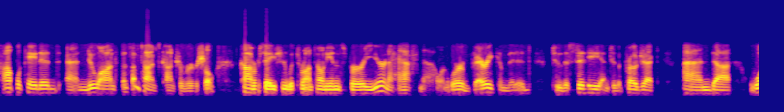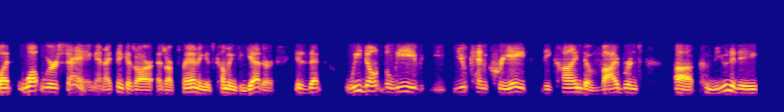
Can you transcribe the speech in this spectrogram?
complicated and nuanced and sometimes controversial conversation with Torontonians for a year and a half now, and we're very committed to the city and to the project. And uh, what what we're saying, and I think as our as our planning is coming together, is that we don't believe you can create the kind of vibrant uh, community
